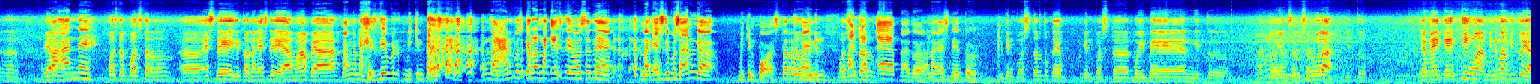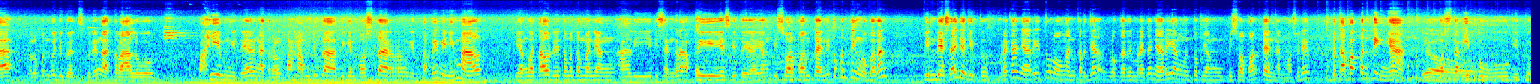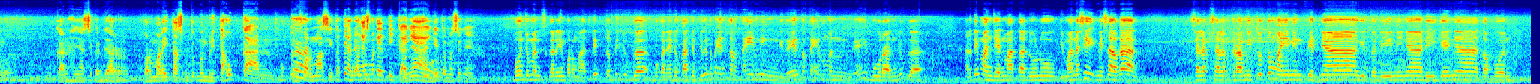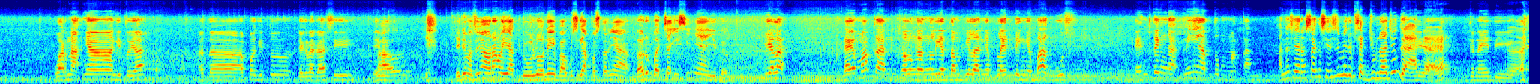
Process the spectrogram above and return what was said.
Eh, yang Apaan nih? poster-poster eh, SD gitu anak SD ya maaf ya Bang anak SD bikin poster. Gimana poster anak SD maksudnya? Anak SD perusahaan nggak bikin poster, Coba main bikin poster. main FF lah tuh anak SD tuh. bikin poster tuh kayak bikin poster boy band gitu atau yang seru-seru lah gitu yang eye catching lah minimal gitu ya walaupun gue juga sebenarnya nggak terlalu pahim gitu ya nggak terlalu paham juga bikin poster gitu tapi minimal yang gue tahu dari teman-teman yang ahli desain grafis gitu ya yang visual konten itu penting loh bahkan pindes aja gitu mereka nyari itu lowongan kerja lokasi mereka nyari yang untuk yang visual konten kan maksudnya betapa pentingnya Yo. poster itu gitu loh Bukan hanya sekedar formalitas untuk memberitahukan Bukan. informasi, tapi ada Bukan cuma- estetikanya Betul. gitu maksudnya. bukan cuma sekadar informatif tapi juga bukan edukatif juga tapi entertaining gitu entertainment ya hiburan juga artinya manjain mata dulu gimana sih misalkan seleb selebgram itu tuh mainin fitnya gitu di ininya di IG-nya ataupun warnanya gitu ya. Ada apa gitu degradasi. Jadi, jadi maksudnya orang lihat dulu nih bagus gak posternya, baru baca isinya gitu. iyalah kayak makan kalau nggak ngelihat tampilannya platingnya bagus ente nggak niat tuh makan. Anda saya rasa ke sini sih mirip Chef Juna juga Anda ya. Junaidi Eh.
